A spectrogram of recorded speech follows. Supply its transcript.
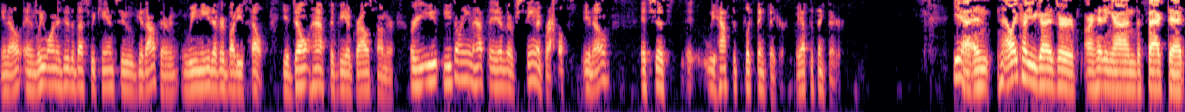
you know, and we want to do the best we can to get out there. And we need everybody's help. You don't have to be a grouse hunter, or you you don't even have to have ever seen a grouse. You know, it's just it, we have to think bigger. We have to think bigger. Yeah, and I like how you guys are are hitting on the fact that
